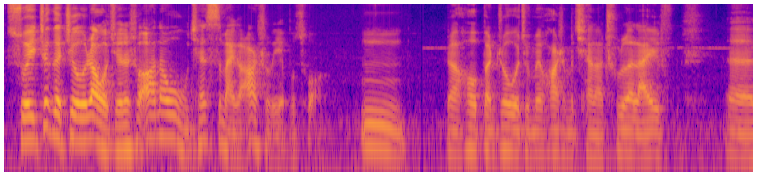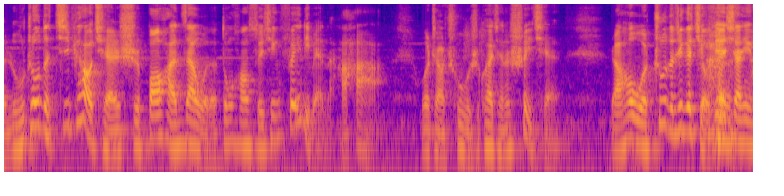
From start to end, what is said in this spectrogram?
所以这个就让我觉得说啊，那我五千四买个二手的也不错。嗯然后本周我就没花什么钱了，除了来呃，泸州的机票钱是包含在我的东航随心飞里面的，哈哈，我只要出五十块钱的税钱。然后我住的这个酒店，相信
